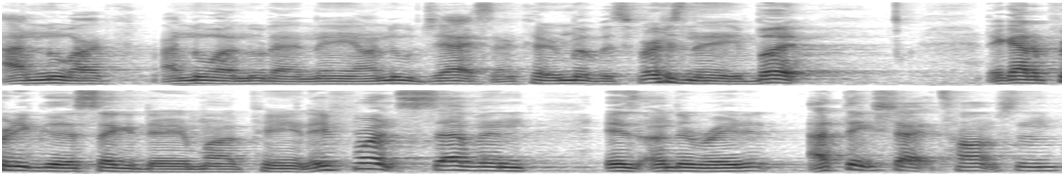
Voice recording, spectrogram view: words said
I knew I I knew I knew that name. I knew Jackson. I couldn't remember his first name, but they got a pretty good secondary in my opinion. They front seven is underrated. I think Shaq Thompson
